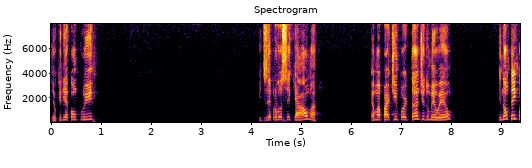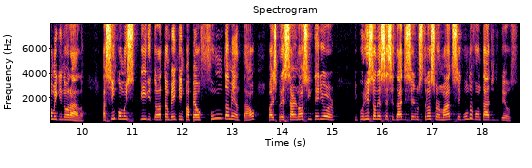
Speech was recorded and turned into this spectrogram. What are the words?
Eu queria concluir e dizer para você que a alma é uma parte importante do meu eu e não tem como ignorá-la. Assim como o espírito, ela também tem papel fundamental para expressar nosso interior. E por isso a necessidade de sermos transformados segundo a vontade de Deus.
